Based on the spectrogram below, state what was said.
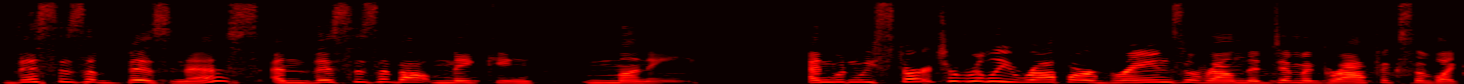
This is a business, and this is about making money. And when we start to really wrap our brains around the demographics of like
